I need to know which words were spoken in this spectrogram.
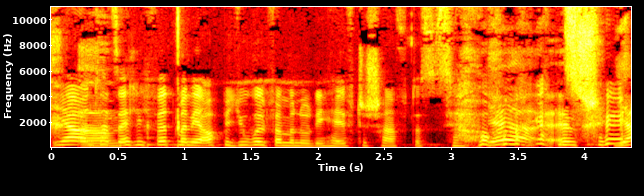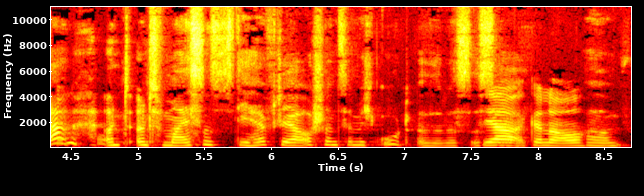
Ja, und Ähm, tatsächlich wird man ja auch bejubelt, wenn man nur die Hälfte schafft. Das ist ja auch Ja, immer ganz äh, schön. ja, und, und meistens ist die Hälfte ja auch schon ziemlich gut. Also das ist ja, ja, genau. ähm,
